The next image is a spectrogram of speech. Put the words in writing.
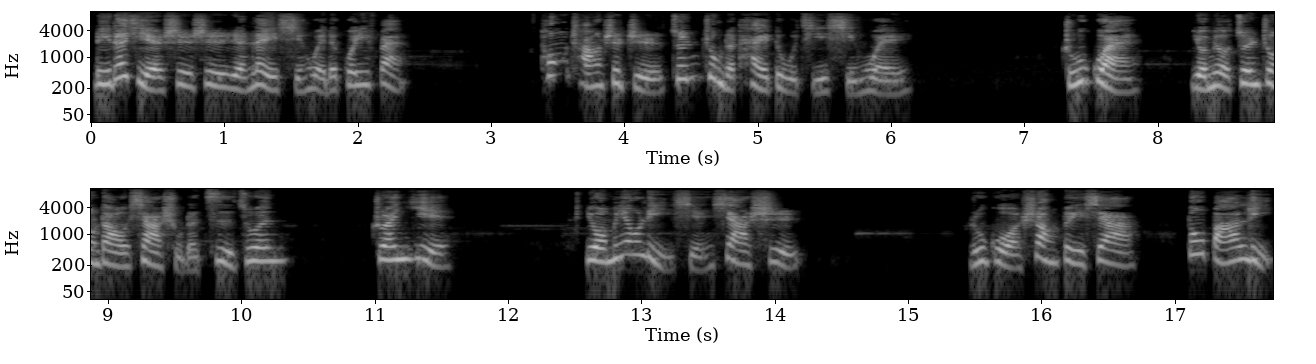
礼的解释是人类行为的规范，通常是指尊重的态度及行为。主管有没有尊重到下属的自尊、专业？有没有礼贤下士？如果上对下都把礼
